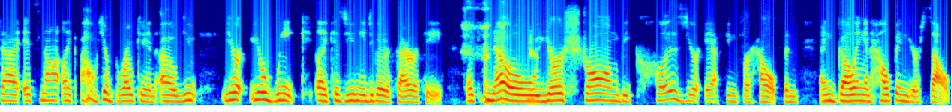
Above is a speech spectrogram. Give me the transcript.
that it's not like oh you're broken oh you you're you're weak like cuz you need to go to therapy like no yeah. you're strong because you're asking for help and and going and helping yourself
